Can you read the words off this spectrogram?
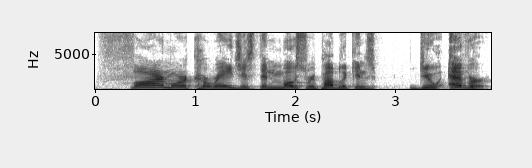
far more courageous than most Republicans do ever.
